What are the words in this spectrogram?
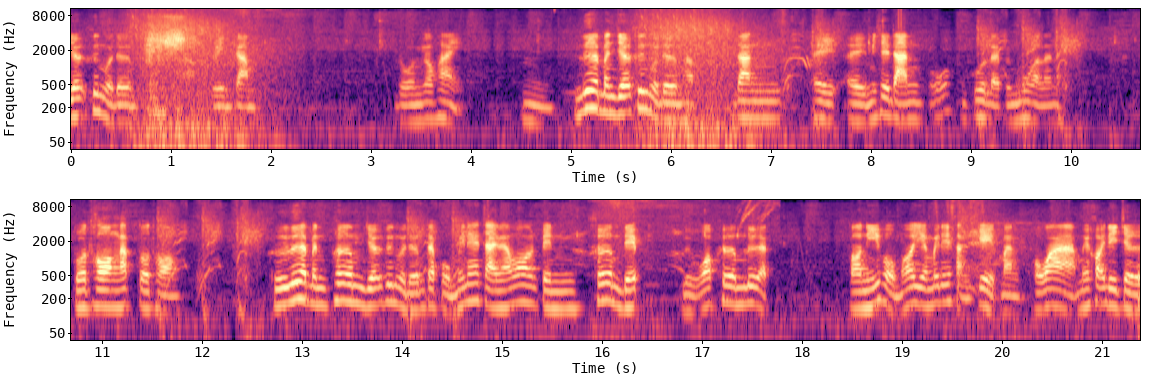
เยอะขึ้นกว่าเดิม เวรกรรม โดนก็ให้ อืม เลือดมันเยอะขึ้นกว่าเดิมครับ ดัน เอ้ยเอ้ยไม่ใช่ดัน โอ้ผมพูดอะไรเป็นมั่วแล้วเนี่ยตัวทองครับตัวทอง คือเลือดมันเพิ่มเยอะขึ้นกว่าเดิม แต่ผมไม่แน่ใจนะว่ามันเป็นเพิ่มเดฟหรือว่าเพิ่มเลือด ตอนนี้ผมก็ยังไม่ได้สังเกตมัน เพราะว่าไม่ค่อยได้เจอ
